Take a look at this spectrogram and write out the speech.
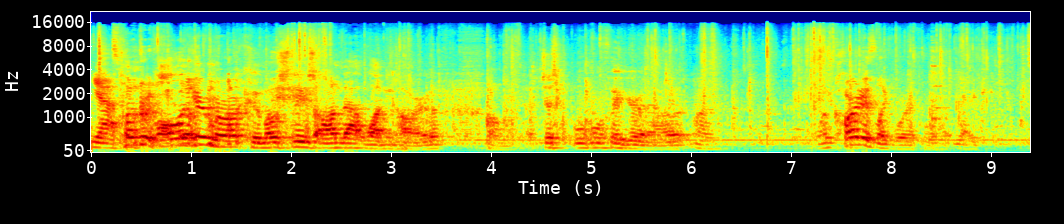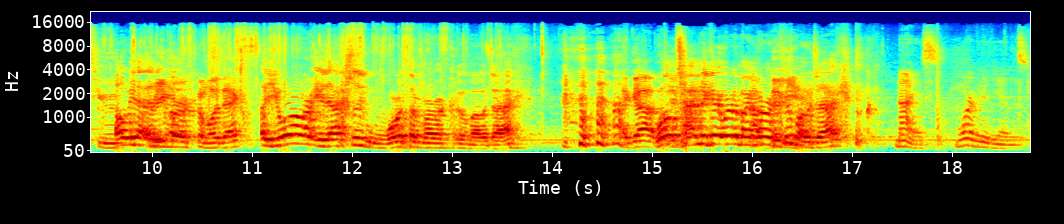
Yeah. Put all of your Murakumo sleeves on that one card. oh my god. Just, we'll, we'll figure it out. One card is like worth what, like two, Oh, yeah, three and, uh, Murakumo decks. A URR is actually worth a Murakumo deck. I got. Well, time to get rid of my Got Murakumo Vivian. deck. Nice. More Vivians.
